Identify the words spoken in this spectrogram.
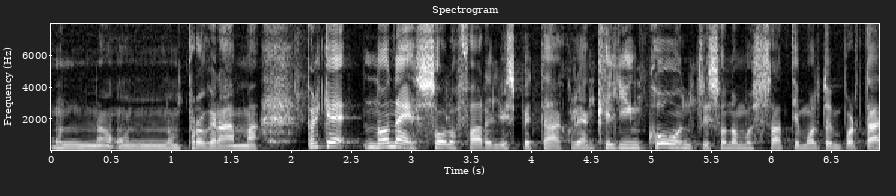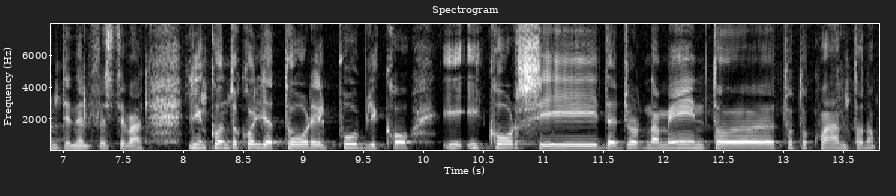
un, un, un, programma, perché non è solo fare gli spettacoli, anche gli incontri sono stati molto importanti nel festival, gli incontri con gli attori, il pubblico, i, i corsi di aggiornamento, tutto quanto. No?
